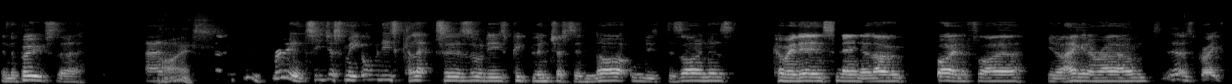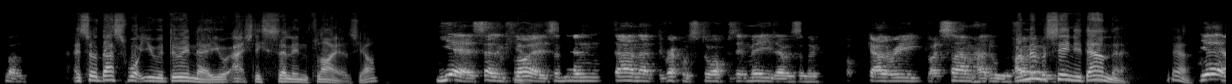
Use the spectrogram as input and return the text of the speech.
in the booths there. And Nice. brilliant. So you just meet all these collectors, all these people interested in art, all these designers coming in, saying hello, buying a flyer, you know, hanging around. Yeah, was great fun. And so that's what you were doing there. You were actually selling flyers, yeah? Yeah, selling flyers. And then down at the record store opposite me, there was a gallery, like Sam had all the I remember seeing you down there. Yeah. Yeah,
